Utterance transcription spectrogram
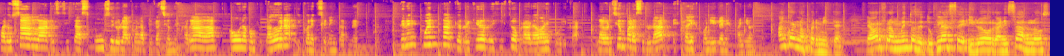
Para usarla necesitas un celular con la aplicación descargada o una computadora y conexión a internet. Ten en cuenta que requiere registro para grabar y publicar. La versión para celular está disponible en español. Anchor nos permite grabar fragmentos de tu clase y luego organizarlos,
